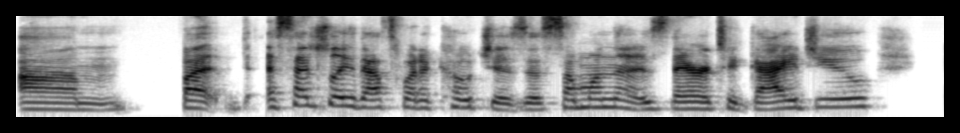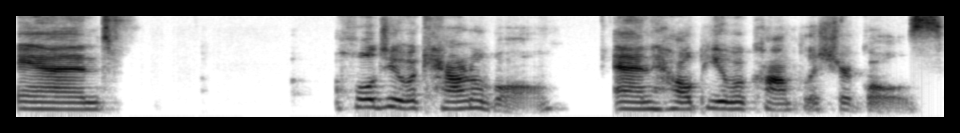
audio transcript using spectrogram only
Um, but essentially that's what a coach is, is someone that is there to guide you and hold you accountable and help you accomplish your goals.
